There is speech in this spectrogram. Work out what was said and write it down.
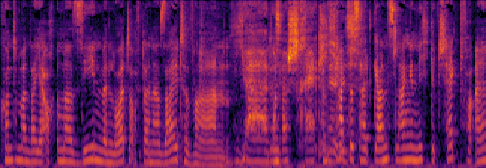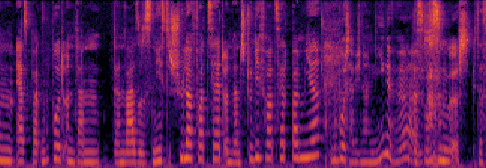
konnte man da ja auch immer sehen, wenn Leute auf deiner Seite waren. Ja, das Und- war schrecklich. Und ich habe das halt ganz lange nicht gecheckt, vor allem erst bei U-Boot und dann, dann war so das nächste Schüler-VZ und dann Studi-VZ bei mir. U-Boot habe ich noch nie gehört. Das war so eine, das, das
